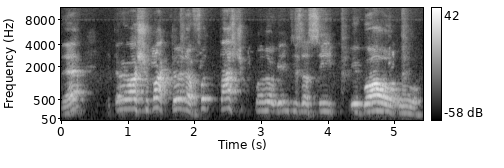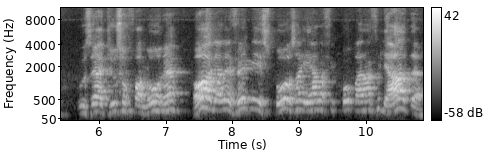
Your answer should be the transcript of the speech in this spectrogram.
Né? Então eu acho bacana, fantástico quando alguém diz assim, igual o, o Zé Adilson falou, né? Olha, levei minha esposa e ela ficou maravilhada,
